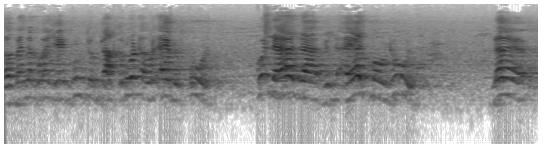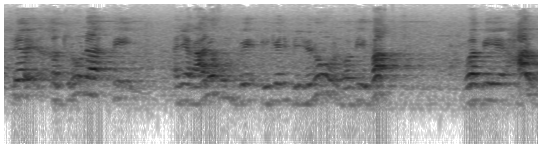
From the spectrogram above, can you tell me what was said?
قد بين لكم إن كنتم تعقلون أو الآية بتقول. كل هذا في الآيات موجود. لا يقصرون في أن يجعلكم في في جن- في جنون وفي فقر وفي حرب.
